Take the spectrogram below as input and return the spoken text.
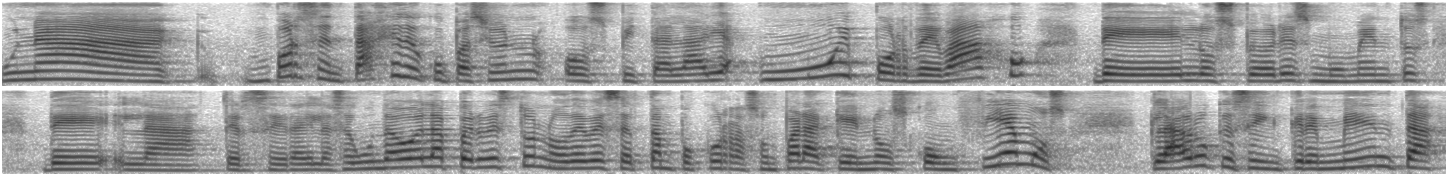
un porcentaje de ocupación hospitalaria muy por debajo de los peores momentos de la tercera y la segunda ola, pero esto no debe ser tampoco razón para que nos confiemos. Claro que se incrementa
